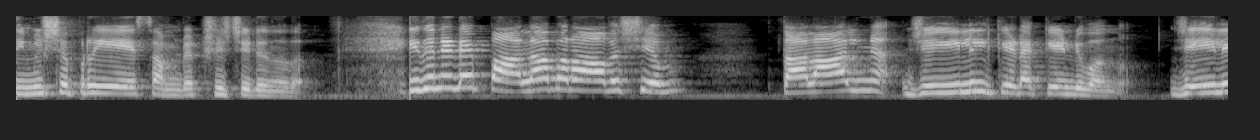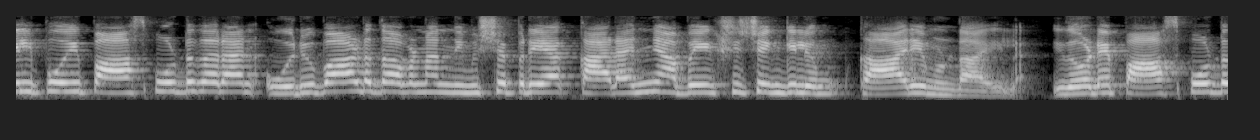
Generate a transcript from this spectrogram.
നിമിഷപ്രിയയെ സംരക്ഷിച്ചിരുന്നത്. ഇതിനിടെ പല പ്രാവശ്യം തലാലിന് ജയിലിൽ കിടക്കേണ്ടി വന്നു. ജയിലിൽ പോയി പാസ്പോർട്ട് തരാൻ ഒരുപാട് തവണ നിമിഷപ്രിയ കരഞ്ഞപേക്ഷിച്ചെങ്കിലും കാര്യമുണ്ടായില്ല. ഇതോടെ പാസ്പോർട്ട്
